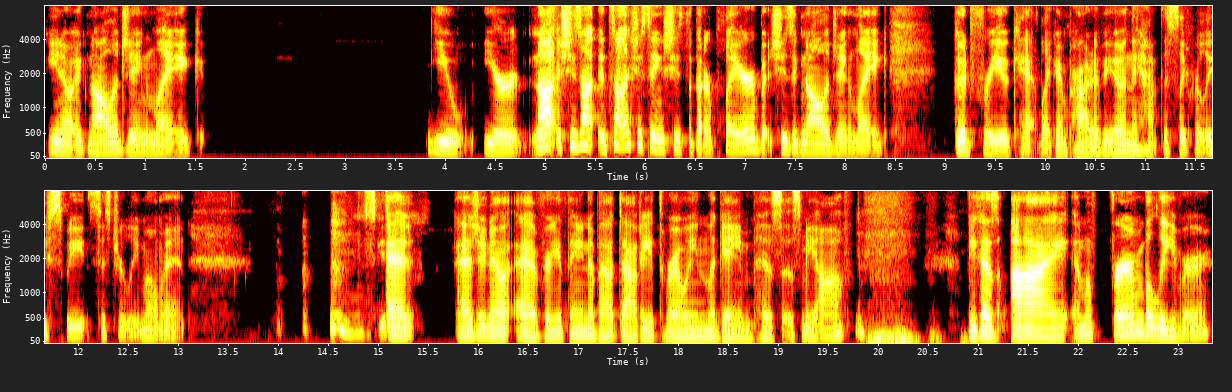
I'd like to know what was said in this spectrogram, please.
you know, acknowledging like you you're not she's not it's not like she's saying she's the better player, but she's acknowledging like good for you, Kit. Like I'm proud of you. And they have this like really sweet sisterly moment. Excuse me. As, as you know, everything about Dottie throwing the game pisses me off because I am a firm believer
